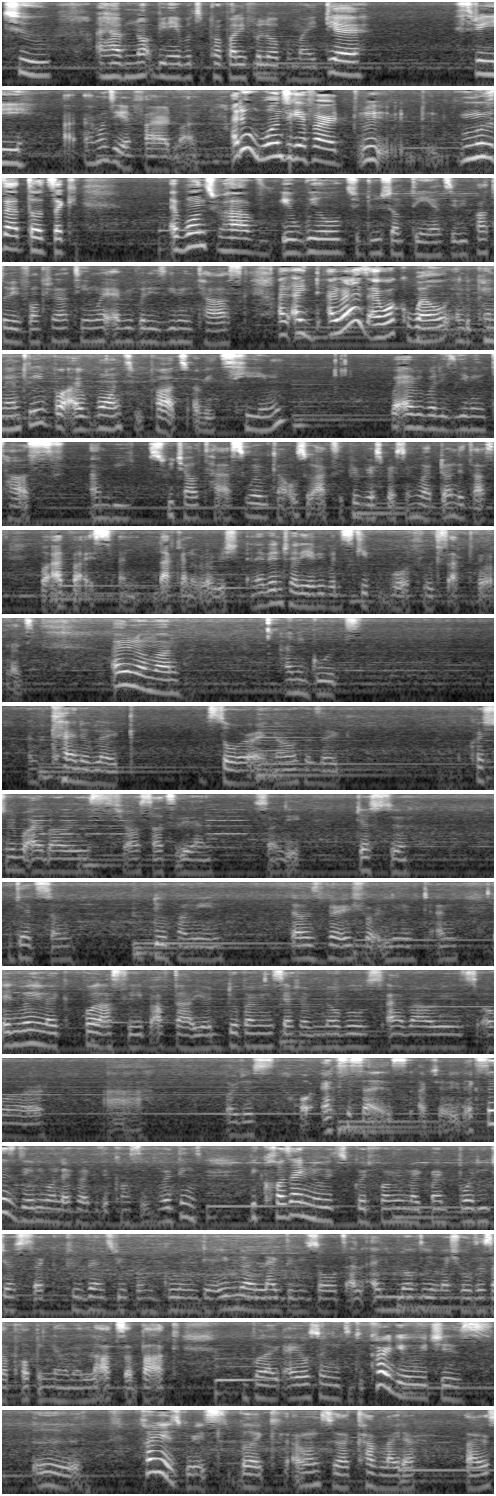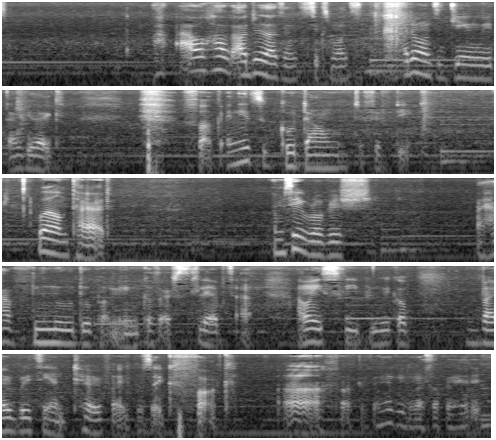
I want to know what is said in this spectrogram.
Two, I have not been able to properly follow up on my idea. Three, I, I want to get fired, man. I don't want to get fired. Move that thoughts. Like, I want to have a will to do something and to be part of a functional team where everybody is giving tasks. I, I, I realize I work well independently, but I want to be part of a team where everybody is giving tasks and we switch out tasks where we can also ask the previous person who had done the task for advice and that kind of rubbish. And eventually, everybody's capable of full stack development. I don't know, man. I mean, good. I'm kind of like sore right now because like questionable eyebrow is throughout Saturday and Sunday just to get some dopamine that was very short lived and then when you like fall asleep after your dopamine session of novels, eyebrows or uh, or just or exercise actually. Exercise is the only one that I feel like is a constant. But things because I know it's good for me like my body just like prevents me from going there. Even though I like the results I, I love the way my shoulders are popping now my lats are back. But like I also need to do cardio which is ugh. cardio is great but like I want to like have lighter thighs I'll have I'll do that in six months. I don't want to gain weight and be like fuck, I need to go down to 50. Well, I'm tired. I'm saying rubbish. I have no dopamine because I've slept. And when you sleep, you wake up vibrating and terrified because, like, fuck. Ah, fuck. I think I giving myself a headache.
